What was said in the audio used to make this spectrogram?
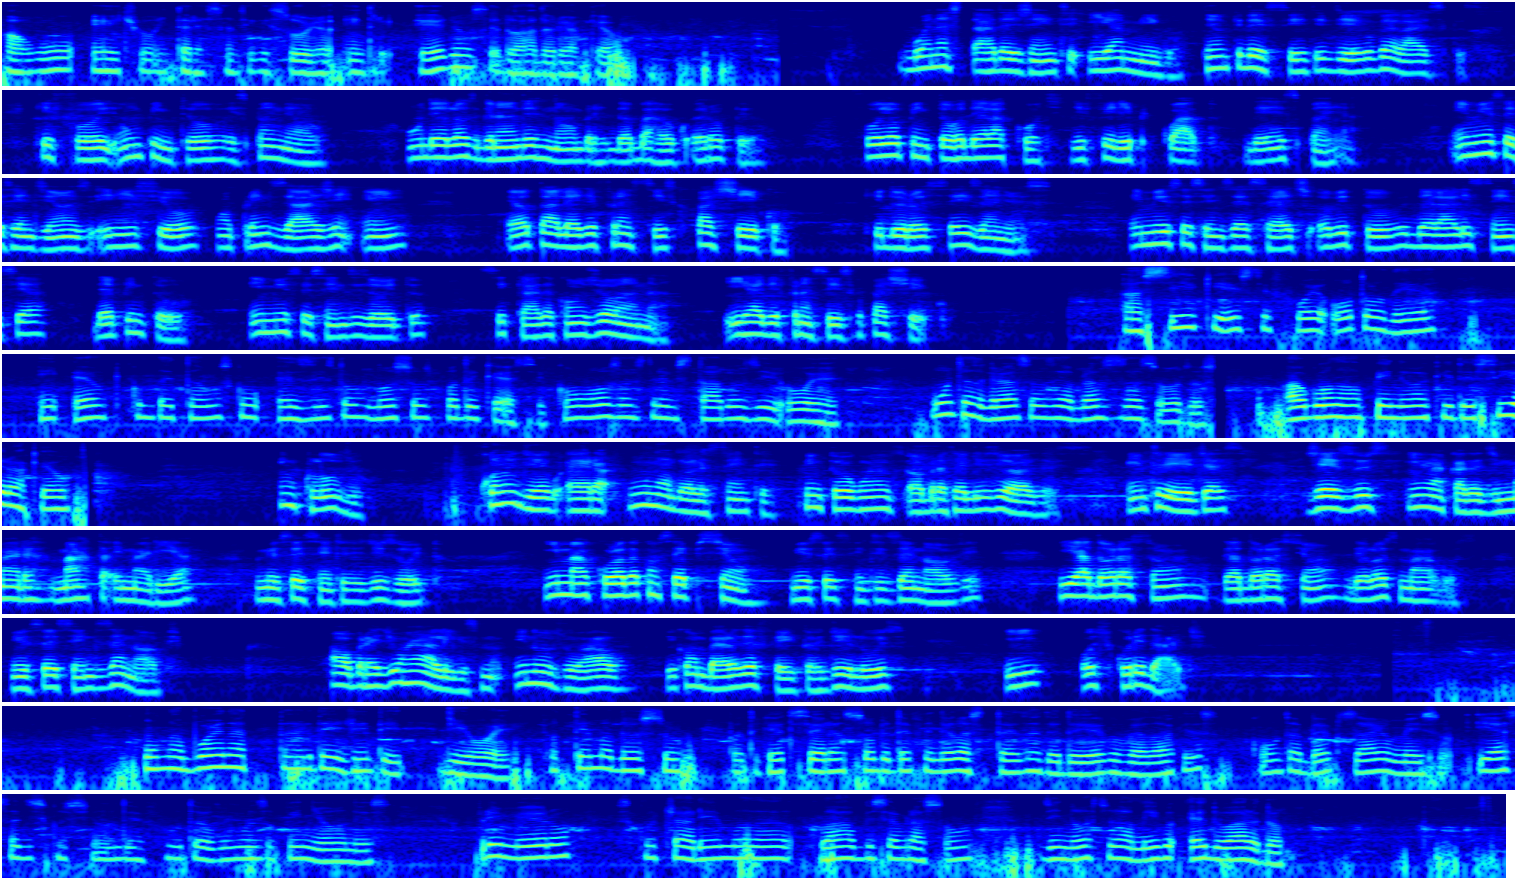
algum hecho interessante que surja entre eles, Eduardo e Raquel? Buenas tardes, gente e amigo. Tenho que dizer de Diego Velázquez, que foi um pintor espanhol, um dos grandes nomes do barroco europeu. Foi o pintor da corte de Filipe IV de Espanha. Em 1611, iniciou uma aprendizagem em El Taller de Francisco Pacheco, que durou seis anos. Em 1617, obteve a licença de pintor. Em 1618, se casa com Joana, hija de Francisco Pacheco. Assim que este foi outro dia em El que completamos com êxito nossos podcasts com os entrevistados de hoje. Muitas graças e abraços a todos. Alguma opinião aqui desse Raquel? Incluso, quando Diego era um adolescente, pintou algumas obras religiosas entre elas Jesus em La Casa de Marta e Maria, 1618, Imaculada Concepción, 1619, e Adoração de Adoração de los Magos, 1619. Obras de um realismo inusual e com belos efeitos de luz e oscuridade. Uma boa tarde, gente de hoje. O tema do nosso podcast será sobre defender as teses de Diego Velázquez contra Beck Zion Mason e essa discussão defuta algumas opiniões. Primeiro, escutaremos a observação de nosso amigo Eduardo.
